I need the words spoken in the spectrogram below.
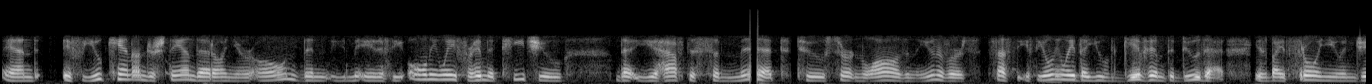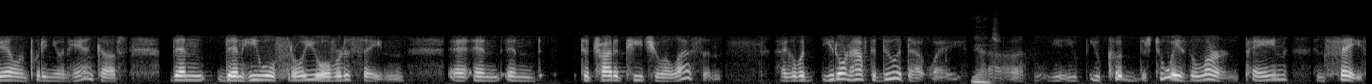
and if you can't understand that on your own, then is the only way for Him to teach you that you have to submit to certain laws in the universe. If the only way that you give Him to do that is by throwing you in jail and putting you in handcuffs, then then He will throw you over to Satan and and to try to teach you a lesson. I go, but you don't have to do it that way. Yes. Uh, you you could. There's two ways to learn: pain and faith.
